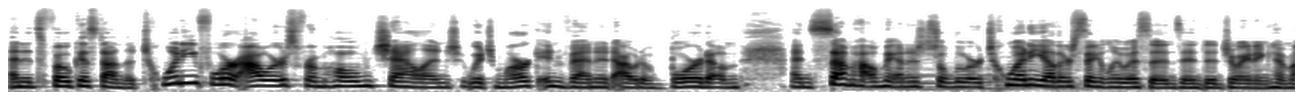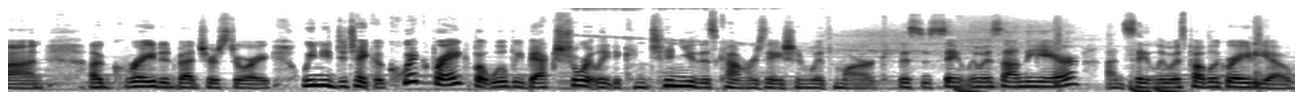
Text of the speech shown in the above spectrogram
and it's focused on the 24 Hours from Home challenge, which Mark invented out of boredom and somehow managed to lure 20 other St. Louisans into joining him on. A great adventure story. We need to take a quick break, but we'll be back shortly to continue this conversation with Mark. This is St. Louis on the Air on St. Louis Public Radio.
